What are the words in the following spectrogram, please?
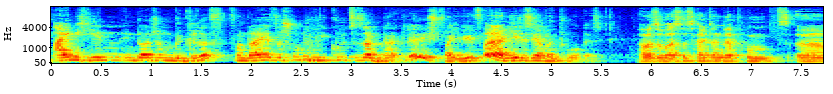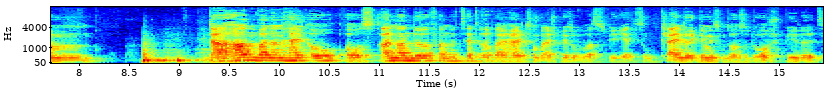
eigentlich jeden in Deutschland ein Begriff. Von daher ist es schon irgendwie cool zu sagen, na klar, ich feier, wir feiern jedes Jahr bei Purges. Aber sowas ist halt dann der Punkt, ähm, da haben wir dann halt auch aus anderen Dörfern etc., weil halt zum Beispiel sowas wie jetzt so kleinere Gimmicks und auch so Dorfspiele etc.,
